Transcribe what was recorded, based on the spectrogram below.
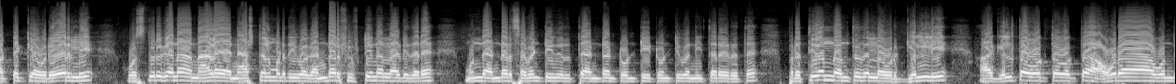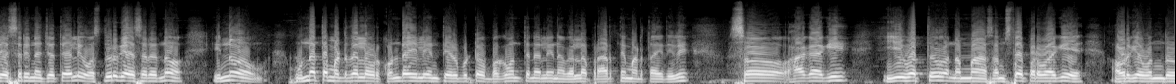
ಮಟ್ಟಕ್ಕೆ ಅವ್ರು ಏರಲಿ. ಹೊಸದುರ್ಗನ ನಾಳೆ ನ್ಯಾಷನಲ್ ಮಟ್ಟದ ಇವಾಗ ಅಂಡರ್ ಫಿಫ್ಟೀನಲ್ಲಿ ಆಡಿದ್ದಾರೆ. ಮುಂದೆ ಅಂಡರ್ ಸೆವೆಂಟೀನ್ ಇರುತ್ತೆ ಅಂಡರ್ ಟ್ವೆಂಟಿ ಟ್ವೆಂಟಿ ಒನ್ ಈ ಥರ ಇರುತ್ತೆ. ಪ್ರತಿಯೊಂದು ಹಂತದಲ್ಲಿ ಅವ್ರು ಗೆಲ್ಲಿ, ಆ ಗೆಲ್ತಾ ಹೋಗ್ತಾ ಹೋಗ್ತಾ ಅವರ ಒಂದು ಹೆಸರಿನ ಜೊತೆಯಲ್ಲಿ ಹೊಸದುರ್ಗ ಹೆಸರನ್ನು ಇನ್ನೂ ಉನ್ನತ ಮಟ್ಟದಲ್ಲಿ ಅವ್ರು ಕೊಂಡೊಯ್ಯಲಿ ಅಂತ ಹೇಳ್ಬಿಟ್ಟು ಭಗವಂತನಲ್ಲಿ ನಾವೆಲ್ಲ ಪ್ರಾರ್ಥನೆ ಮಾಡ್ತಾ ಇದ್ದೀವಿ. ಸೊ ಹಾಗಾಗಿ ಇವತ್ತು ನಮ್ಮ ಸಂಸ್ಥೆ ಪರವಾಗಿ ಅವ್ರಿಗೆ ಒಂದು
